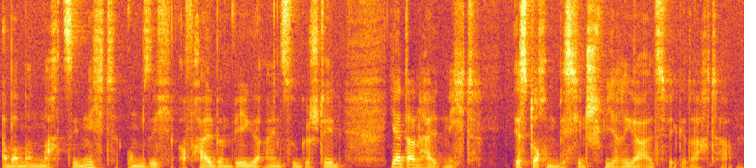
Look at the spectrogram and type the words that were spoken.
Aber man macht sie nicht, um sich auf halbem Wege einzugestehen, ja dann halt nicht. Ist doch ein bisschen schwieriger, als wir gedacht haben.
